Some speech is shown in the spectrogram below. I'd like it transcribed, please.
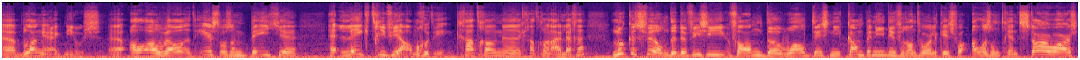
Uh, belangrijk nieuws. Uh, al, alhoewel, het eerste was een beetje. Het leek triviaal. Maar goed, ik ga het gewoon, uh, ik ga het gewoon uitleggen. Lucasfilm, de divisie van de Walt Disney Company, die verantwoordelijk is voor alles omtrent Star Wars,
